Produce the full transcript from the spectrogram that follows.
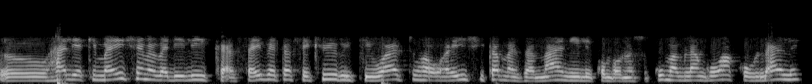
Uh, hali ya kimaisha imebadilika sasa hivi, hata security watu hawaishi kama zamani, ili kwamba unasukuma mlango wako ulale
